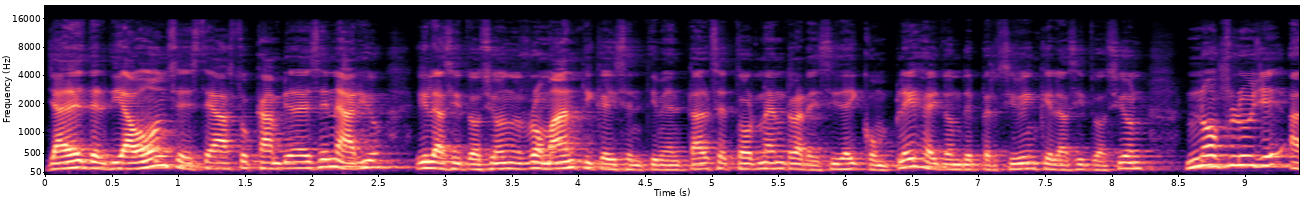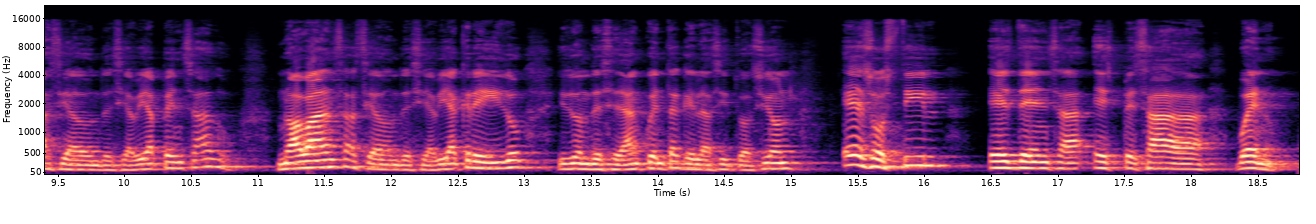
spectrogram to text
Ya desde el día 11 este astro cambia de escenario y la situación romántica y sentimental se torna enrarecida y compleja y donde perciben que la situación no fluye hacia donde se había pensado, no avanza hacia donde se había creído y donde se dan cuenta que la situación es hostil, es densa, es pesada. Bueno,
